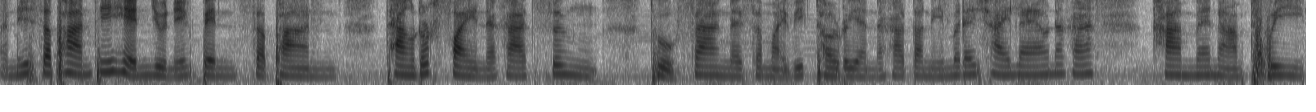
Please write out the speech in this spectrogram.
อันนี้สะพานที่เห็นอยู่นี้เป็นสะพานทางรถไฟนะคะ ซึ่งถูกสร้างในสมัยวิกตอเรียนนะคะ ตอนนี้ไม่ได้ใช้แล้วนะคะ ข้ามแม่น้ำทวีต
